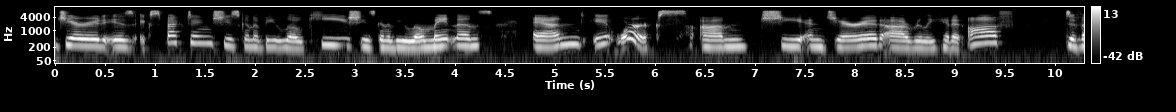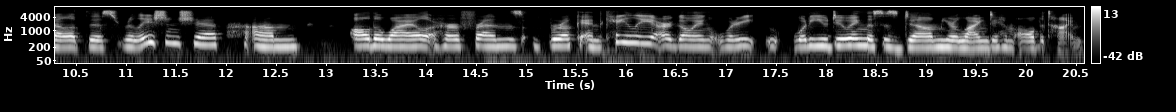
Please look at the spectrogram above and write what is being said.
Jared is expecting. She's going to be low key, she's going to be low maintenance, and it works. Um, she and Jared uh, really hit it off, develop this relationship. Um, all the while, her friends Brooke and Kaylee are going, "What are you? What are you doing? This is dumb. You're lying to him all the time."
